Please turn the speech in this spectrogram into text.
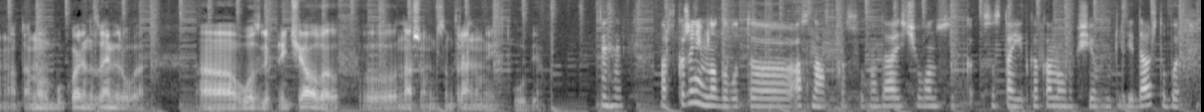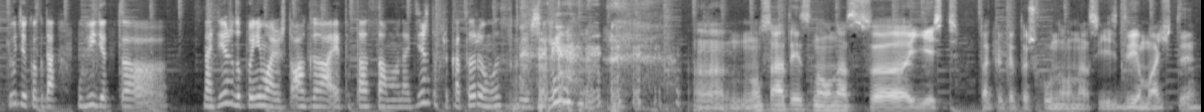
Вот. Оно буквально замерло а, возле причала в э, нашем центральном яхт-клубе. Угу. расскажи немного вот оснастка судна, да, из чего он состоит, как оно вообще выглядит, да, чтобы люди, когда увидят Надежду понимали, что ага, это та самая Надежда, про которую мы слышали. Э, ну, соответственно, у нас э, есть так как это шхуна, у нас есть две мачты.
